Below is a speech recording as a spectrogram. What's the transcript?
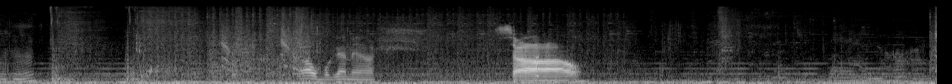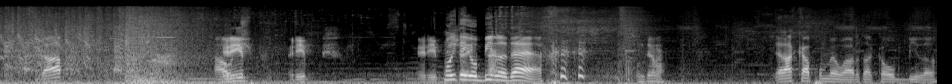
Mhm. Au, băga mea. Sau... Da. Rip, rip, rip. Uite, e o bilă de aia. Unde, mă? Era capul meu, arăta ca o bilă.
